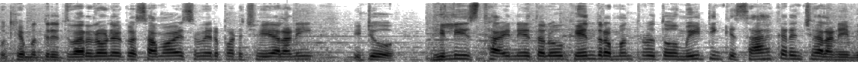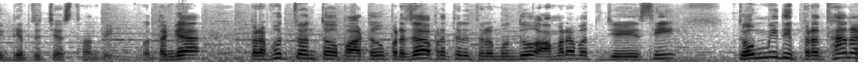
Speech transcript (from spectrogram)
ముఖ్యమంత్రి త్వరలోనే ఒక సమావేశం ఏర్పాటు చేయాలని ఇటు ఢిల్లీ స్థాయి నేతలు కేంద్ర మంత్రులతో మీటింగ్కి సహకరించాలని విజ్ఞప్తి చేస్తోంది. మొత్తంగా ప్రభుత్వంతో పాటు ప్రజాప్రతినిధుల ముందు అమరావతి జేఏసీ తొమ్మిది ప్రధాన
